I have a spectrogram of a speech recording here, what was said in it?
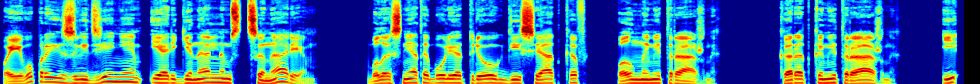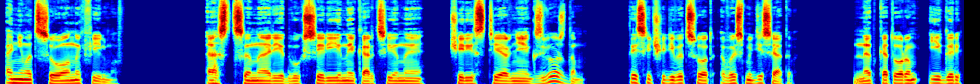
по его произведениям и оригинальным сценариям было снято более трех десятков полнометражных, короткометражных и анимационных фильмов. А сценарий двухсерийной картины «Через тернии к звездам» 1980 над которым Игорь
